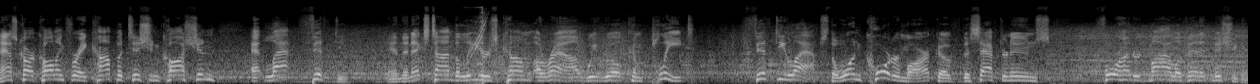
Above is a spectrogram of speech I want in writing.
NASCAR calling for a competition caution at lap 50. And the next time the leaders come around, we will complete 50 laps, the one quarter mark of this afternoon's 400 mile event at Michigan.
